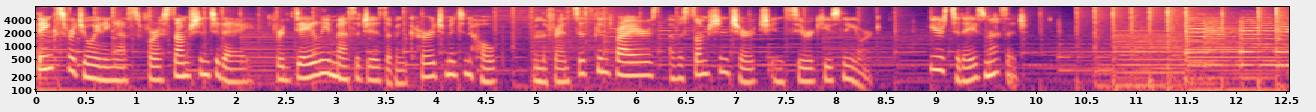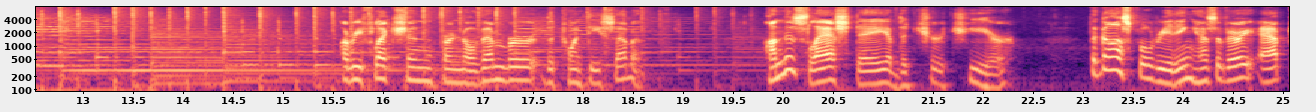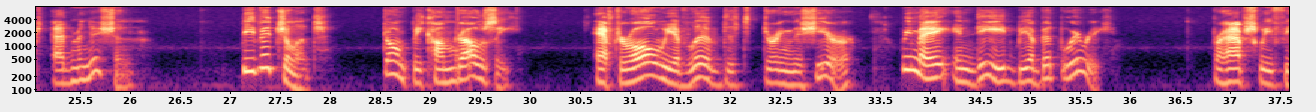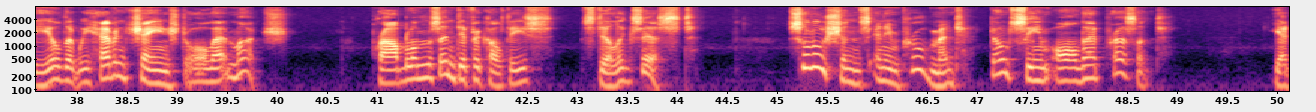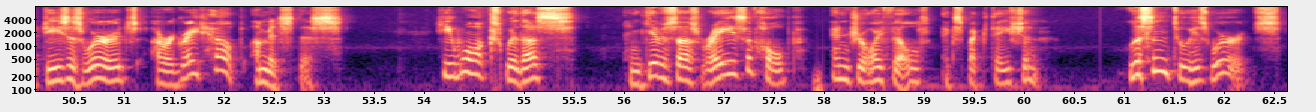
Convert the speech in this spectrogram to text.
Thanks for joining us for Assumption Today for daily messages of encouragement and hope from the Franciscan Friars of Assumption Church in Syracuse, New York. Here's today's message. A reflection for November the 27th. On this last day of the church year, the Gospel reading has a very apt admonition Be vigilant, don't become drowsy. After all we have lived during this year, we may indeed be a bit weary. Perhaps we feel that we haven't changed all that much. Problems and difficulties still exist. Solutions and improvement don't seem all that present. Yet Jesus' words are a great help amidst this. He walks with us and gives us rays of hope and joy filled expectation. Listen to his words.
